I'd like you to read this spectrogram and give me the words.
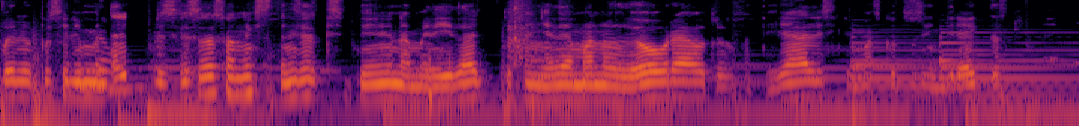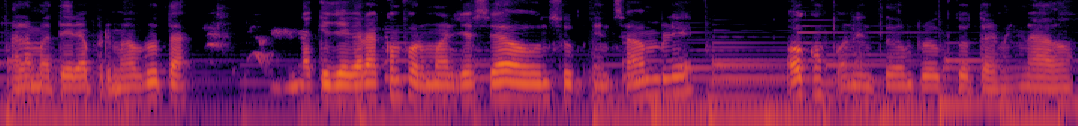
Bueno, pues el inventario y procesos son existencias que se tienen a medida que se añade a mano de obra, otros materiales y demás costos indirectos a la materia prima bruta, la que llegará a conformar ya sea un subensamble o componente de un producto terminado.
